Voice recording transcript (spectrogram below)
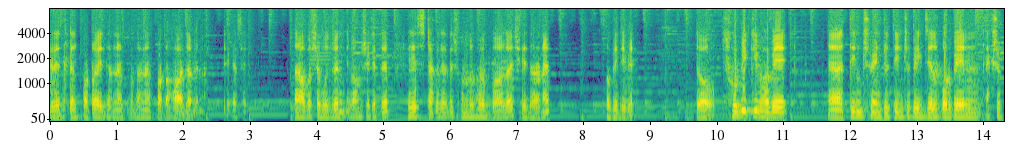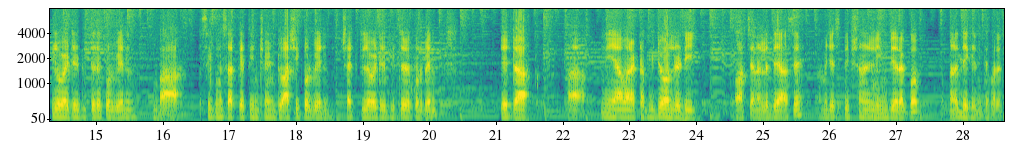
গ্রেস্কেল ফটো এই ধরনের কোনো ধরনের ফটো হওয়া যাবে না, ঠিক আছে? আপনারা অবশ্যই বুঝবেন এবং সেক্ষেত্রে ফেসটাকে যাতে সুন্দরভাবে বোঝা যায়, সেই ধরনের ছবি দিবেন। তো ছবি কীভাবে তিনশো ইন্টু তিনশো পিক্সেল করবেন, একশো কিলোবাইটের ভিতরে করবেন, বা সিগনেচারকে তিনশো ইন্টু আশি করবেন, ষাট কিলোবাইটের ভিতরে করবেন, এটা নিয়ে আমার একটা ভিডিও অলরেডি আমার চ্যানেলে দেওয়া আছে। আমি ডেসক্রিপশনে লিঙ্ক দিয়ে রাখব, আপনারা দেখে নিতে পারেন।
